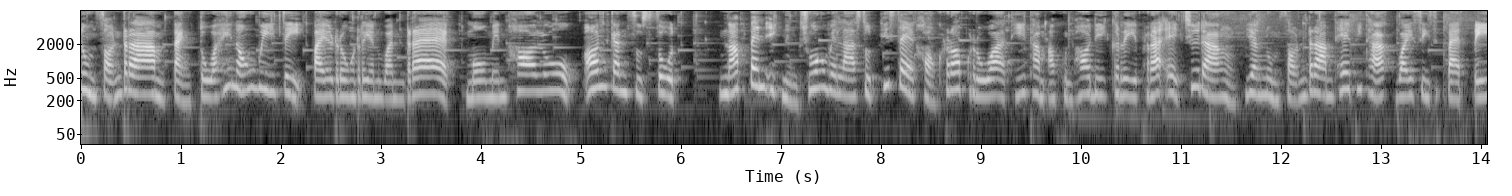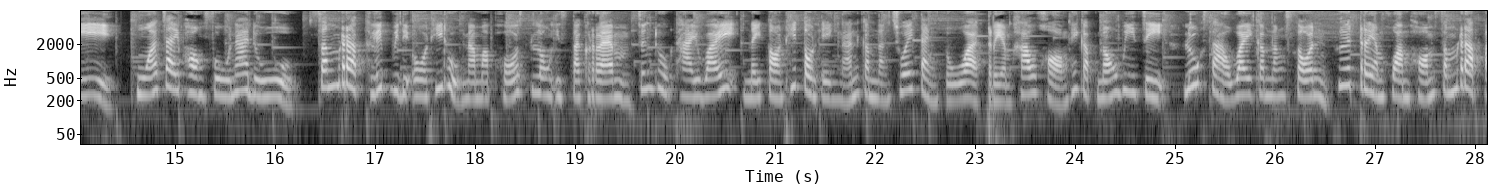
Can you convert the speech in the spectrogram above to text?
นุ่มสอนรามแต่งตัวให้น้องวีจิไปโรงเรียนวันแรก โมเมนต์พ่อลูก อ้อนกันสุดๆ นับเป็นอีกหนึ่งช่วงเวลาสุดพิเศษของครอบครัว ที่ทำเอาคุณพ่อดีกรีพระเอกชื่อดัง อย่างหนุ่มสอนรามเทพพิทักษ์วัย 48 ปี หัวใจพองฟูน่าดูสำหรับคลิปวิดีโอที่ถูกนำมาโพสต์ลงอินสตาแกรมซึ่งถูกถ่ายไว้ในตอนที่ตนเองนั้นกำลังช่วยแต่งตัวเตรียมข้าวของให้กับน้องวีจิ ลูกสาววัยกำลังซน เพื่อเตรียมความพร้อมสำหรับไป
